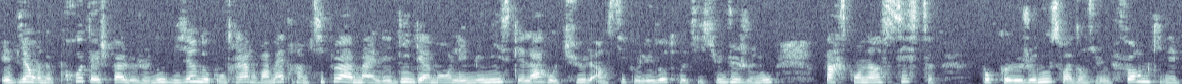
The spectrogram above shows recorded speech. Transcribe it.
eh bien on ne protège pas le genou, bien au contraire, on va mettre un petit peu à mal les ligaments, les ménisques et la rotule, ainsi que les autres tissus du genou, parce qu'on insiste pour que le genou soit dans une forme qui n'est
